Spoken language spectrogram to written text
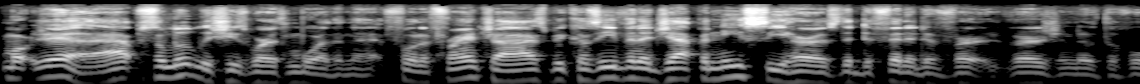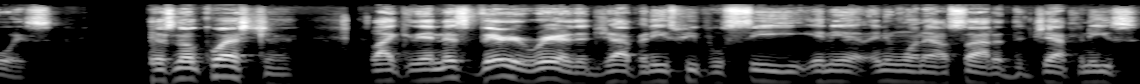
More, yeah, absolutely, she's worth more than that for the franchise because even the Japanese see her as the definitive ver- version of the voice. There's no question. Like, and it's very rare that Japanese people see any anyone outside of the Japanese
